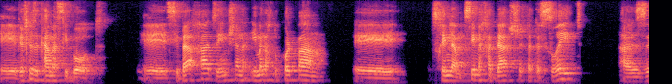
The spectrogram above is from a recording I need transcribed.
אה, ויש לזה כמה סיבות. אה, סיבה אחת זה אם, שנה, אם אנחנו כל פעם צריכים להמציא מחדש את התסריט, אז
